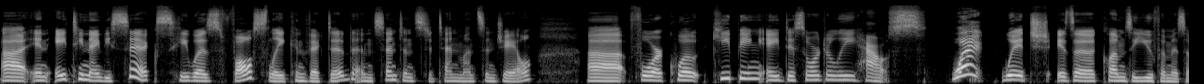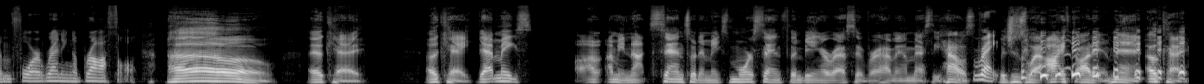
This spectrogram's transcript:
Uh, in 1896, he was falsely convicted and sentenced to 10 months in jail uh, for, quote, keeping a disorderly house, What? which is a clumsy euphemism for running a brothel. Oh, okay. Okay. That makes, uh, I mean, not sense, but it makes more sense than being arrested for having a messy house. Right. Which is what I thought it meant. Okay.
